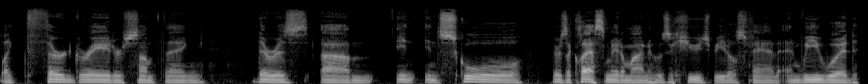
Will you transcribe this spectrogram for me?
like third grade or something. There was um, in in school. There was a classmate of mine who was a huge Beatles fan, and we would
